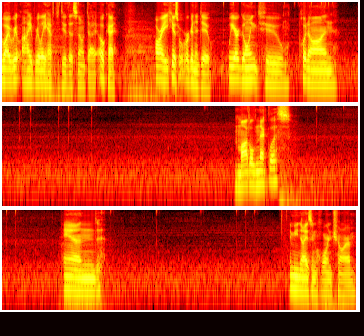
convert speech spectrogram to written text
Do I really? I really have to do this, don't I? Okay. All right. Here's what we're gonna do. We are going to put on. Mottled necklace. And immunizing horn charm.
